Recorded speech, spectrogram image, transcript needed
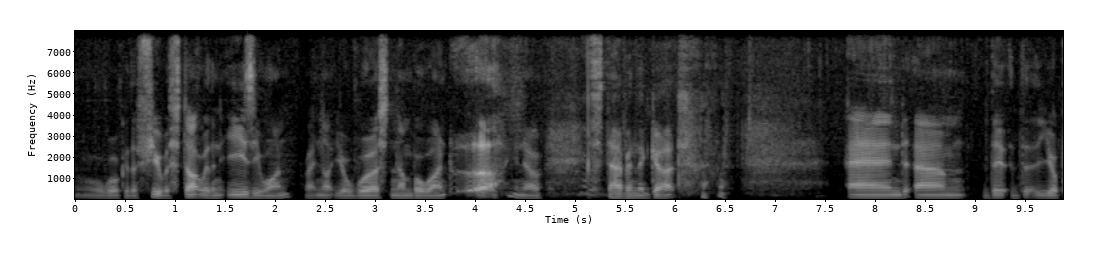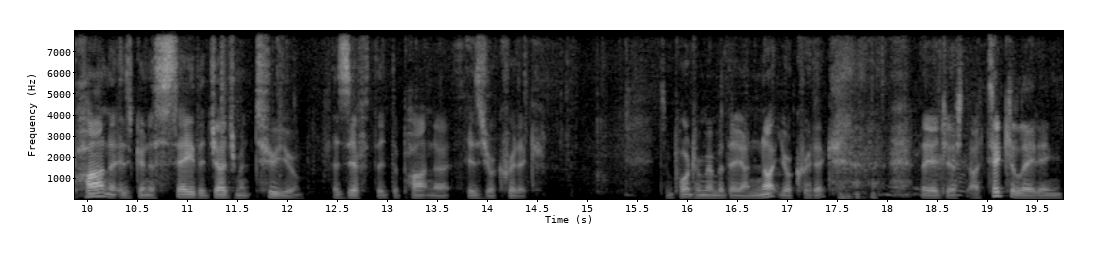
We'll work with a few, but start with an easy one, right? Not your worst number one. Ugh, you know, stab in the gut. and um, the, the, your partner is going to say the judgment to you as if the, the partner is your critic. It's important to remember they are not your critic, they are just articulating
